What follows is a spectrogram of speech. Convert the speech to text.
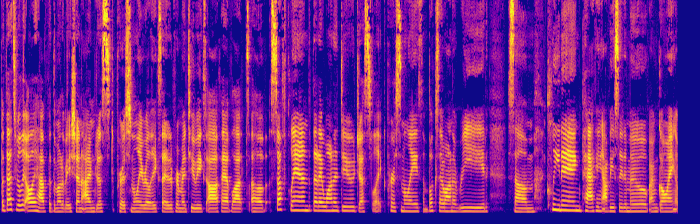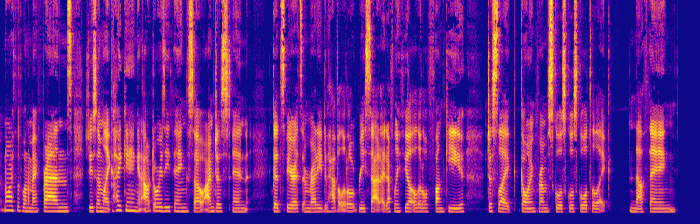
But that's really all I have for the motivation. I'm just personally really excited for my two weeks off. I have lots of stuff planned that I want to do, just like personally, some books I want to read, some cleaning, packing, obviously, to move. I'm going up north with one of my friends to do some like hiking and outdoorsy things. So I'm just in good spirits and ready to have a little reset. I definitely feel a little funky just like going from school, school, school to like nothing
